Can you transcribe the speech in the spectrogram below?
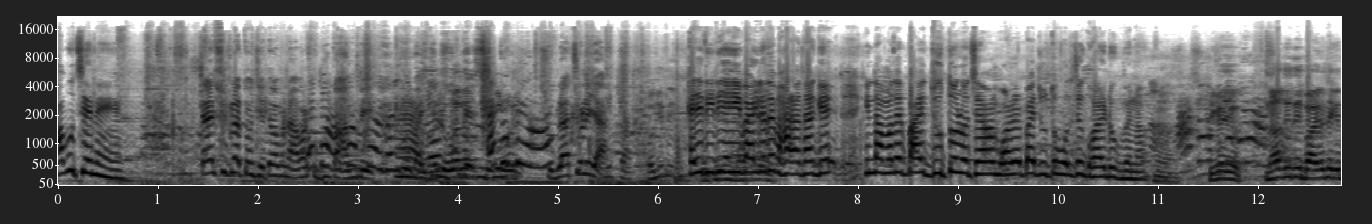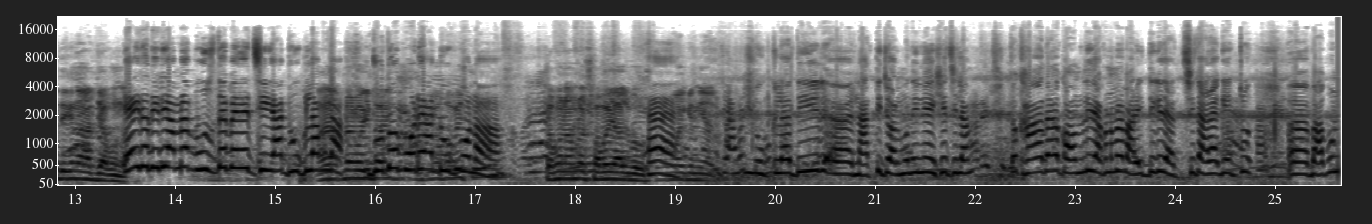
বাবু চেনে। তাই শুক্লা তো যেতে হবে না আমার দুটো আনবে শুক্লা চলে যা। এই যে দিদি এই বাড়িটাতে ভাড়া থাকে কিন্তু আমাদের পায়ে জুতো রয়েছে আমার বরের পায়ে জুতো বলছে ঘরে ঢুকবে না। হ্যাঁ ঠিক আছে। না দিদি বাইরে থেকে দেখে না আর যাব না। এই তো দিদি আমরা বুঝতে পেরেছি আর ঢুকলাম না। জুতো পরে আর ঢুকবো না। তখন আমরা সবাই আসব হ্যাঁ। শুক্লাদির নাতি জন্মদিনে এসেছিলাম। তো খাওয়া দাওয়া কমপ্লিট এখন আমরা বাড়ির দিকে যাচ্ছি। তার আগে একটু বাবুন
